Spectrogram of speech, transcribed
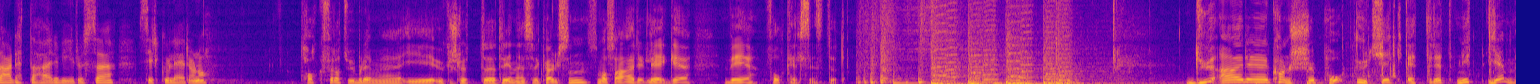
der dette her viruset sirkulerer nå. Takk for at du ble med i Ukeslutt, Trine Hesvik Paulsen, som også er lege ved Folkehelseinstituttet. Du er eh, kanskje på utkikk etter et nytt hjem.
